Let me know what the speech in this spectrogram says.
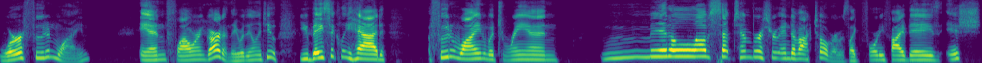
were food and wine and flower and garden. They were the only two. You basically had food and wine which ran middle of september through end of october. It was like 45 days ish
